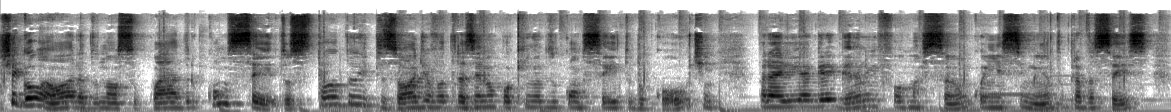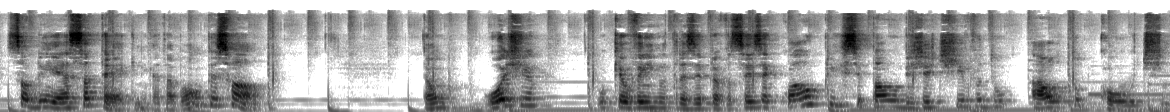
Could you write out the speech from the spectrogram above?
Chegou a hora do nosso quadro Conceitos. Todo episódio eu vou trazendo um pouquinho do conceito do coaching para ir agregando informação, conhecimento para vocês sobre essa técnica, tá bom, pessoal? Então, hoje o que eu venho trazer para vocês é qual o principal objetivo do auto-coaching.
